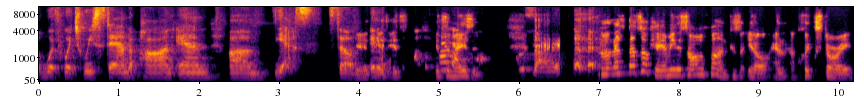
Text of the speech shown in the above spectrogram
with which we stand upon and um yes. So yeah, anyway, it's it's amazing sorry no, that's that's okay i mean it's all fun because you know and a quick story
